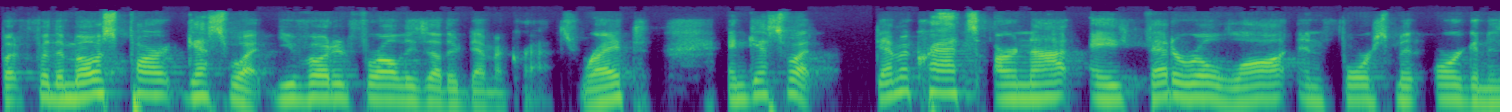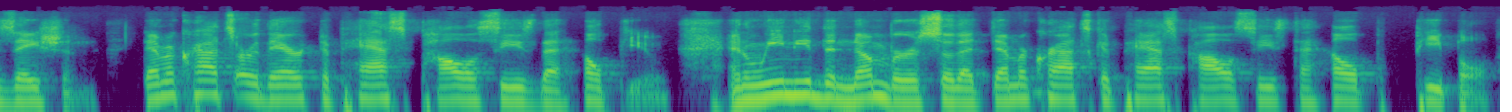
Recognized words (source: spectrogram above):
But for the most part, guess what? You voted for all these other Democrats, right? And guess what? Democrats are not a federal law enforcement organization. Democrats are there to pass policies that help you. And we need the numbers so that Democrats could pass policies to help people.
